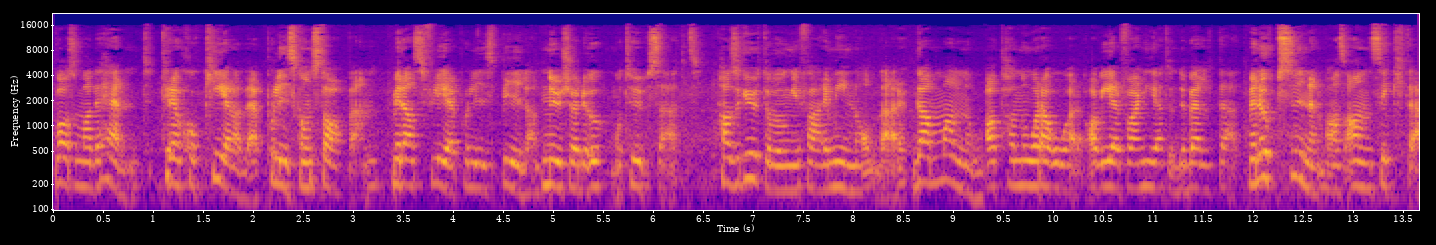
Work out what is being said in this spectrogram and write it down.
vad som hade hänt till den chockerade poliskonstapeln medan fler polisbilar nu körde upp mot huset. Han såg ut att vara ungefär i min ålder, gammal nog att ha några år av erfarenhet under bältet. Men uppsynen på hans ansikte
